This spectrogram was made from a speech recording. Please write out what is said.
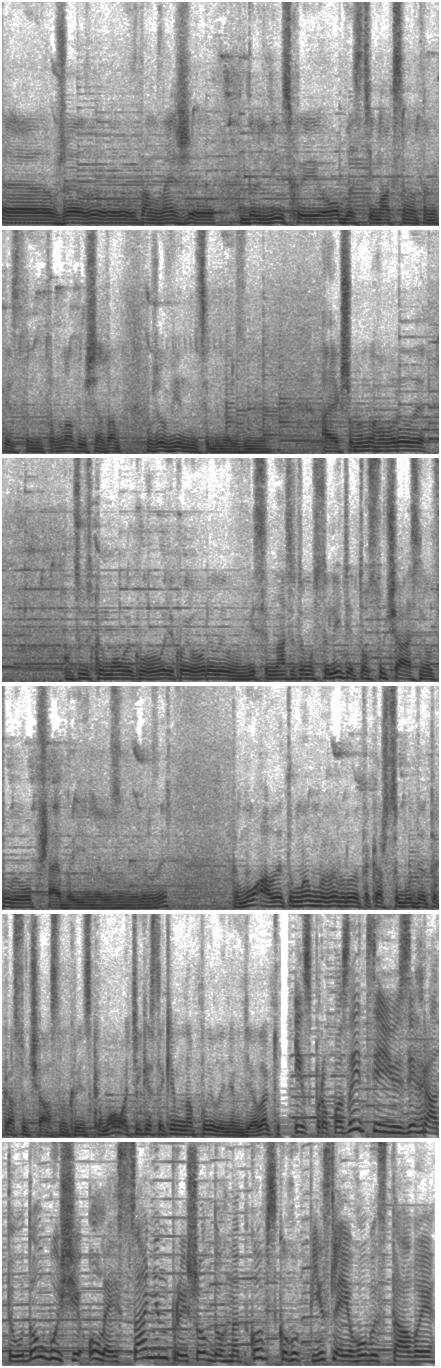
е, вже е, там, знаєш, е, до Львівської області, максимум там якась там Тернопільщина, там вже в Вінниці би не розуміли. А якщо б ми говорили гуцульською мовою, якою говорили в 18 столітті, то сучасні гуцули взагалі би її не розуміли. Розумієш? Тому, але тому ми вибрали така, що це буде така сучасна українська мова, тільки з таким напиленням діалекту. Із пропозицією зіграти у Довбуші Олесь Санін прийшов до Гнатковського після його вистави.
